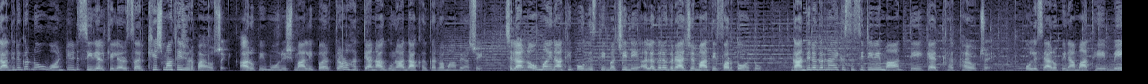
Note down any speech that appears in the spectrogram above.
ગાંધીનગરનો વોન્ટેડ સિરિયલ કિલર સરખેજમાંથી ઝડપાયો છે. આરોપી મોનિશ માલી પર ત્રણ હત્યાના ગુના દાખલ કરવામાં આવ્યા છે. છેલ્લા નવ મહિનાથી પોલીસથી બચીને અલગ અલગ રાજ્યમાં તે ફરતો હતો. ગાંધીનગરના એક સીસીટીવીમાં તે કેદ થયો છે. પોલીસે આરોપીના માથે બે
